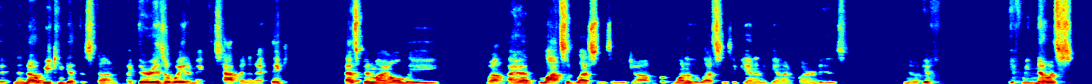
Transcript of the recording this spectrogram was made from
that no, we can get this done. Like there is a way to make this happen, and I think that's been my only well, I had lots of lessons in the job, but one of the lessons again and again I've learned is, you know, if if we know it's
